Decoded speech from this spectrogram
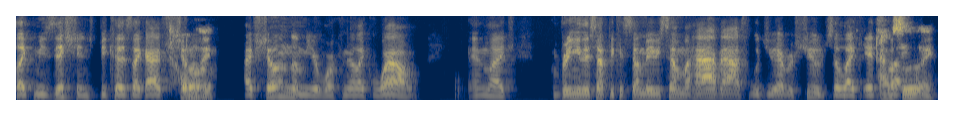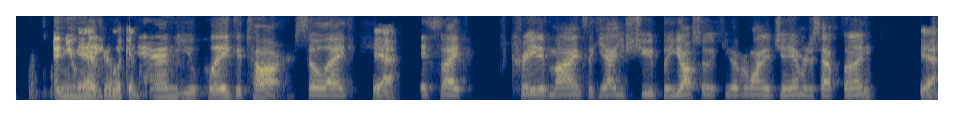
like musicians because like I've shown I've shown them your work and they're like, wow. And like bringing this up because some maybe some have asked, would you ever shoot? So like it's like, Absolutely. and you Yeah, make you're looking. and you play guitar. So like Yeah. It's like creative minds like yeah you shoot but you also if you ever want to jam or just have fun Yeah.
